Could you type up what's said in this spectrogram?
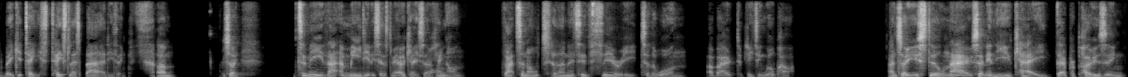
make it taste taste less bad, you think. Um, so, to me, that immediately says to me, okay, so hang on, that's an alternative theory to the one about depleting willpower. And so you still now, certainly in the UK, they're proposing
